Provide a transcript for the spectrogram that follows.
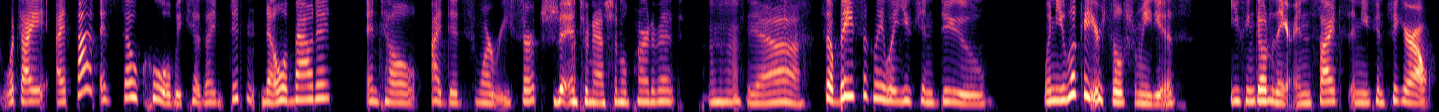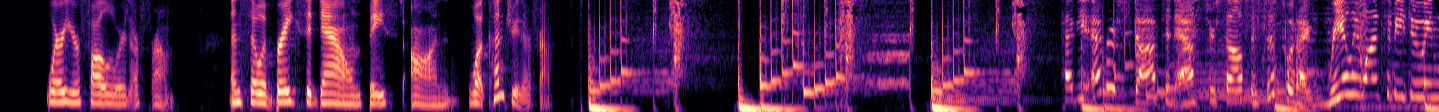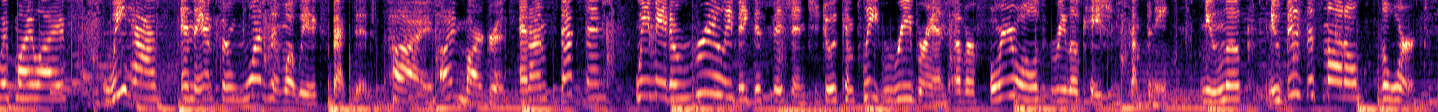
which I I thought is so cool because I didn't know about it until I did some more research. The international part of it. Mhm. Yeah. So basically, what you can do when you look at your social medias, you can go to their insights and you can figure out where your followers are from. And so it breaks it down based on what country they're from. Have you ever stopped and asked yourself, is this what I really want to be doing with my life? We have, and the answer wasn't what we expected. Hi, I'm Margaret. And I'm Stetson. We made a really big decision to do a complete rebrand of our four year old relocations company. New look, new business model, the works.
